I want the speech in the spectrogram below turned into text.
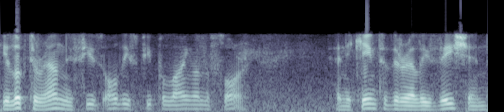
He looked around and he sees all these people lying on the floor. And he came to the realization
